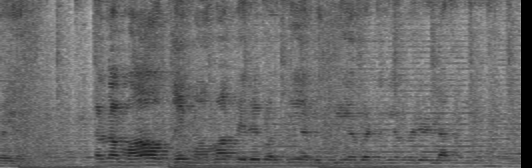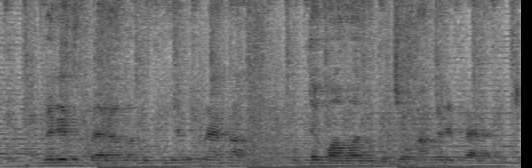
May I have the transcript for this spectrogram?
ਗਏ ਆ। ਕਹਿੰਦਾ, ਮਾਂ, ਉੱਥੇ ਮਾਮਾ ਤੇਰੇ ਵਰਗੀਆਂ ਡੁੱਬੀਆਂ ਬੈਠੀਆਂ ਮੇਰੇ ਇਲਾਕੇ ਮੇਰੇ ਤੇ ਪੈਰਾਂ ਵੱਲ ਲੁਕੀਆਂ ਨੇ, ਮੈਂ ਤਾਂ ਉੱਥੇ ਮਾਮਾ ਨੂੰ ਬਚਾਉਣਾ ਮੇਰੇ ਪੈਰਾਂ ਵਿੱਚ।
